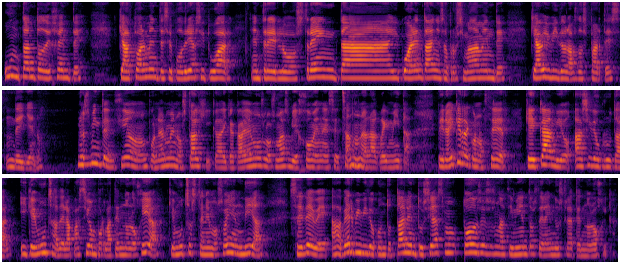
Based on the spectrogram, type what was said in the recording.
un tanto de gente que actualmente se podría situar entre los 30 y 40 años aproximadamente, que ha vivido las dos partes de lleno. No es mi intención ponerme nostálgica y que acabemos los más viejóvenes echando una lagrimita, pero hay que reconocer que el cambio ha sido brutal y que mucha de la pasión por la tecnología que muchos tenemos hoy en día se debe a haber vivido con total entusiasmo todos esos nacimientos de la industria tecnológica.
